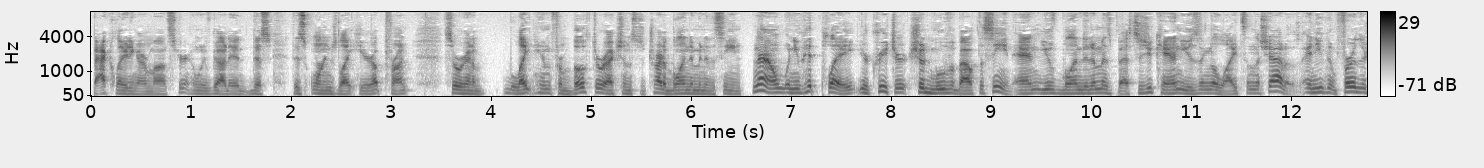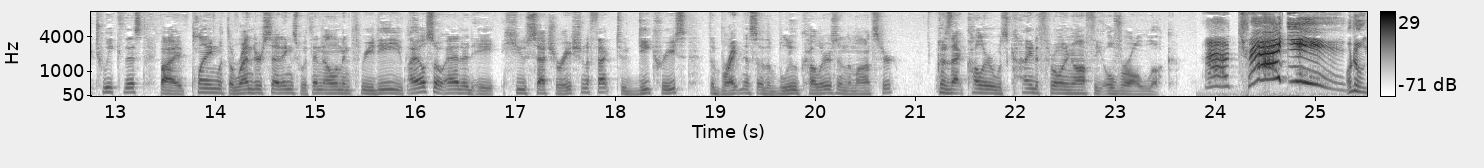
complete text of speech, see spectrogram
backlighting our monster, and we've got a, this this orange light here up front. So we're going to light him from both directions to try to blend him into the scene. Now, when you hit play, your creature should move about the scene, and you've blended him as best as you can using the lights and the shadows. And you can further tweak this by playing with the render settings within Element 3D. I also added a hue saturation effect to decrease the brightness of the blue colors in the monster, because that color was kind of throwing off the overall look. I'll try again! Oh no!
